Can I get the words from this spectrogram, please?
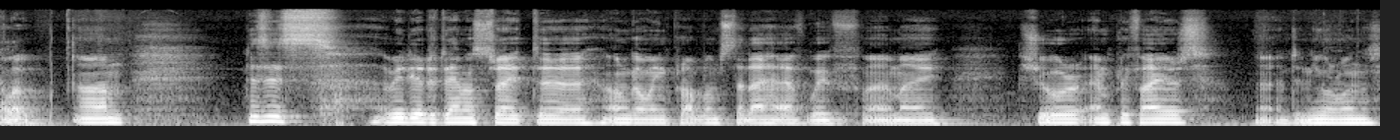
Hello. Um, this is a video to demonstrate the ongoing problems that I have with uh, my Sure amplifiers, uh, the newer ones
